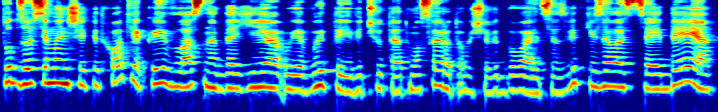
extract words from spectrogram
тут зовсім інший підход, який власне дає уявити і відчути атмосферу того, що відбувається. Звідки взялась ця ідея?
